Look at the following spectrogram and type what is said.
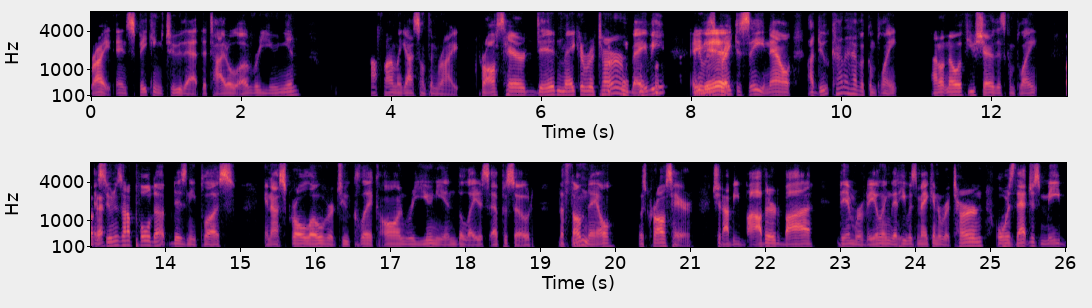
Right. And speaking to that, the title of reunion, I finally got something right. Crosshair did make a return, baby. And He it was did. great to see. Now, I do kind of have a complaint. I don't know if you share this complaint. Okay. As soon as I pulled up Disney Plus and I scroll over to click on Reunion, the latest episode, the Mm-hmm. thumbnail was Crosshair. Should I be bothered by them revealing that he was making a return, or was that just me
